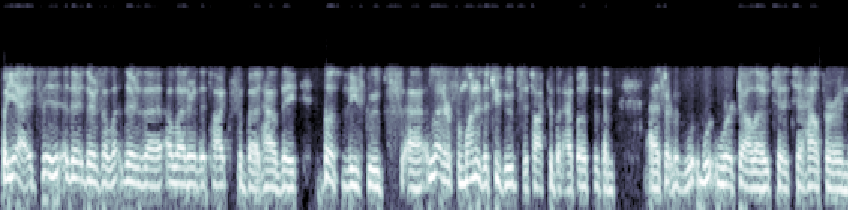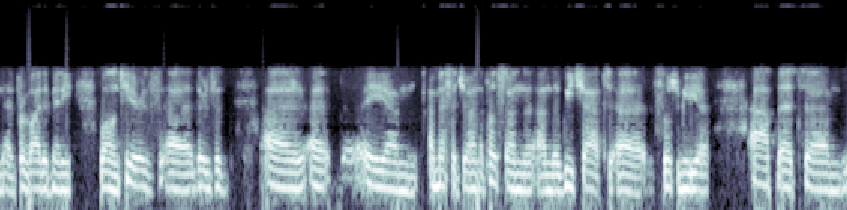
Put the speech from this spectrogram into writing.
But yeah, it's it, there, there's a there's a, a, letter that talks about how they both of these groups uh, a letter from one of the two groups that talks about how both of them uh, sort of w- worked all out to, to help her and, and provided many volunteers. Uh, there's a uh, a um, a message on a post on the on the WeChat uh, social media app that um,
